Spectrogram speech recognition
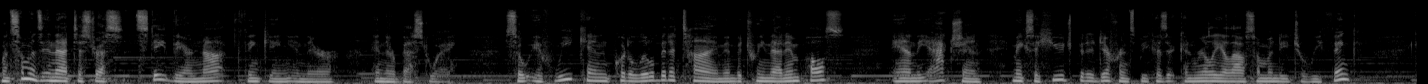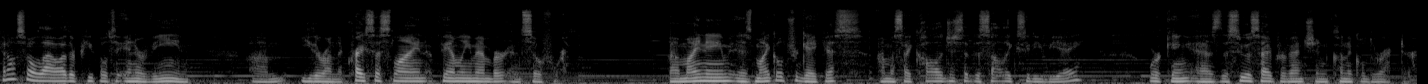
When someone's in that distressed state, they are not thinking in their in their best way. So if we can put a little bit of time in between that impulse and the action, it makes a huge bit of difference because it can really allow somebody to rethink. It can also allow other people to intervene, um, either on the crisis line, a family member, and so forth. Uh, my name is Michael Trigakis. I'm a psychologist at the Salt Lake City VA, working as the Suicide Prevention Clinical Director.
